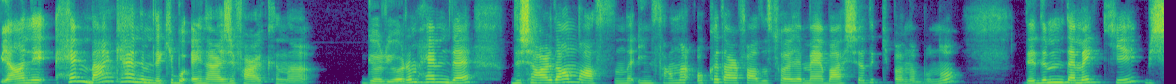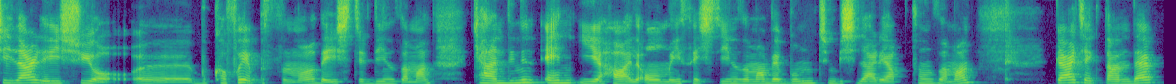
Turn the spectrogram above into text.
yani hem ben kendimdeki bu enerji farkını görüyorum hem de dışarıdan da aslında insanlar o kadar fazla söylemeye başladı ki bana bunu. Dedim demek ki bir şeyler değişiyor. Ee, bu kafa yapısını değiştirdiğin zaman, kendinin en iyi hali olmayı seçtiğin zaman ve bunun için bir şeyler yaptığın zaman gerçekten de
